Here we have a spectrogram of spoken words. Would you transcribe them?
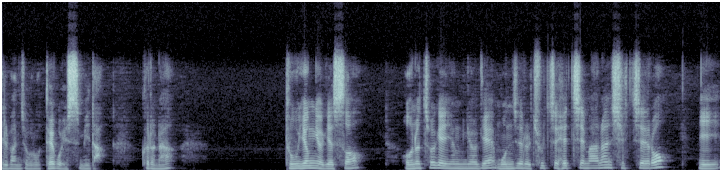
일반적으로 되고 있습니다. 그러나 두 영역에서 어느 쪽의 영역에 문제를 출제했지만은 실제로 이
